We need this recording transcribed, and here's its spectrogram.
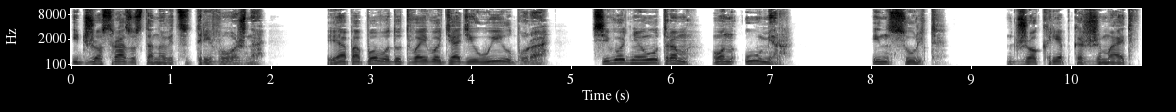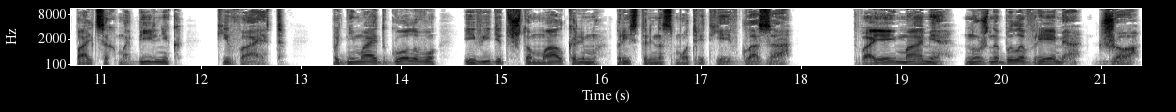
и Джо сразу становится тревожно. «Я по поводу твоего дяди Уилбура. Сегодня утром он умер. Инсульт». Джо крепко сжимает в пальцах мобильник, кивает. поднимает голову и видит, что Малкольм пристально смотрит ей в глаза. «Твоей маме нужно было время, Джо,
